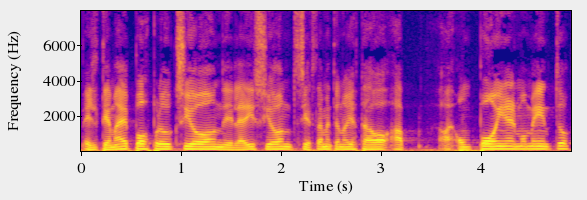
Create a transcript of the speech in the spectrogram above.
el tema de postproducción, de la edición, ciertamente no haya estado a, a on point en el momento.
